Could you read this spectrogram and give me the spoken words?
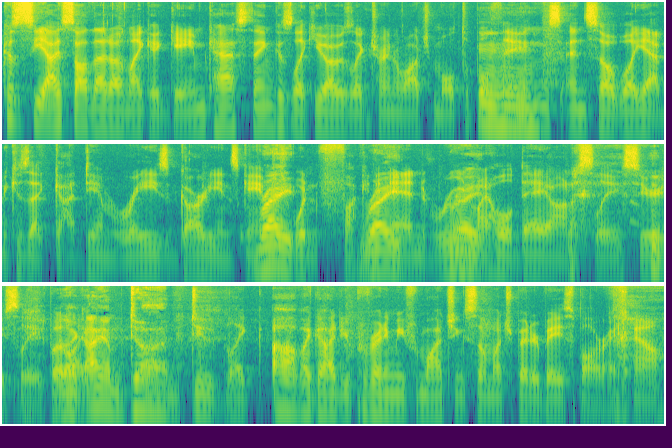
Because see, I saw that on like a GameCast thing. Because like you, I was like trying to watch multiple Mm-hmm. things, and so well, yeah, because that goddamn Rays Guardians game Right. just wouldn't fucking Right. end, ruin Right. my whole day. Honestly, seriously, but like, like, I am done. dude, like, oh my god, you're preventing me from watching so much better baseball right now.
